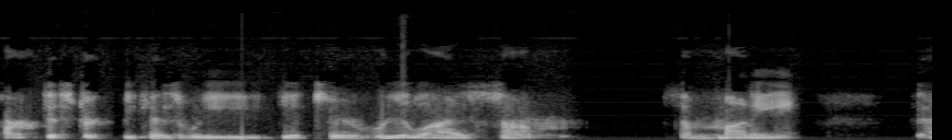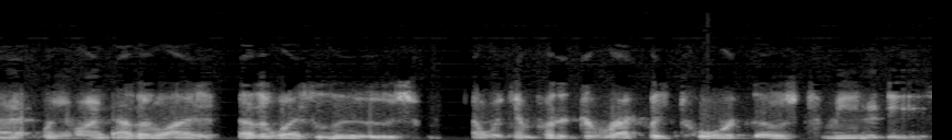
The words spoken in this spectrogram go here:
park district because we get to realize some some money that we might otherwise otherwise lose, and we can put it directly toward those communities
